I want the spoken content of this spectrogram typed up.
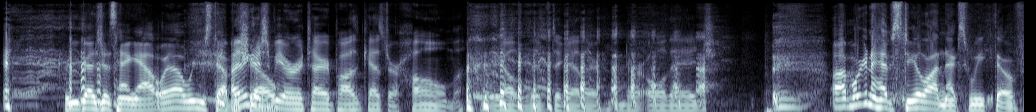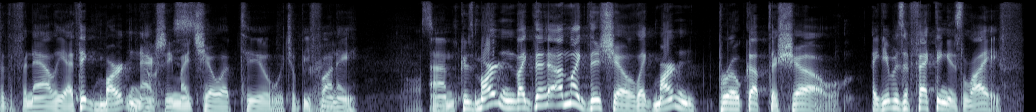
where you guys just hang out? Well, we used to have a I think show. there should be a retired podcaster home where we all live together into our old age. Um, we're gonna have Steele on next week though for the finale. I think Martin actually might show up too, which will be funny. Awesome. Because Martin, like the unlike this show, like Martin broke up the show. Like it was affecting his life.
